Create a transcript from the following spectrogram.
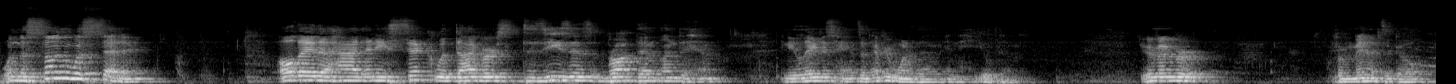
when the sun was setting, all they that had any sick with divers diseases brought them unto him. And he laid his hands on every one of them and healed them. Do you remember from minutes ago,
